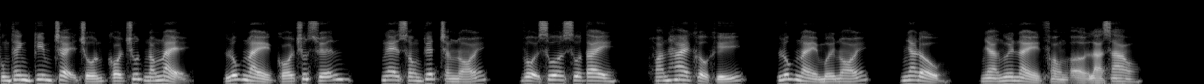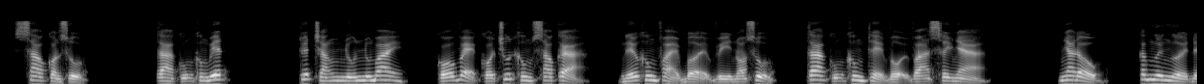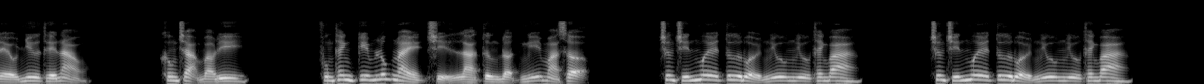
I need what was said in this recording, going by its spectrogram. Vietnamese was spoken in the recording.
Phùng Thanh Kim chạy trốn có chút nóng nảy, lúc này có chút xuyễn, nghe xong tuyết trắng nói, vội xua xua tay, hoán hai khẩu khí, lúc này mới nói, nha đầu, nhà ngươi này phòng ở là sao? Sao còn sụp? Ta cũng không biết. Tuyết trắng nhún nhún vai, có vẻ có chút không sao cả, nếu không phải bởi vì nó sụp, ta cũng không thể vội vã xây nhà. Nha đầu, các ngươi người đều như thế nào? Không chạm vào đi. Phùng Thanh Kim lúc này chỉ là từng đợt nghĩ mà sợ. Chương 94 đuổi Ngưu Ngưu Thanh Ba Chương 94 đuổi Ngưu Ngưu Thanh Ba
